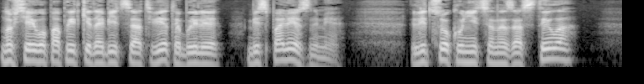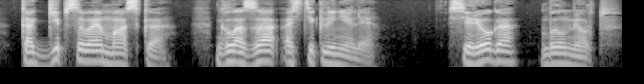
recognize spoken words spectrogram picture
Но все его попытки добиться ответа были бесполезными. Лицо Куницына застыло, как гипсовая маска, глаза остекленели. Серега был мертв.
